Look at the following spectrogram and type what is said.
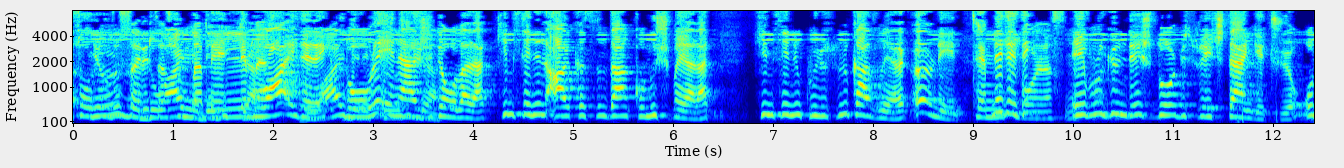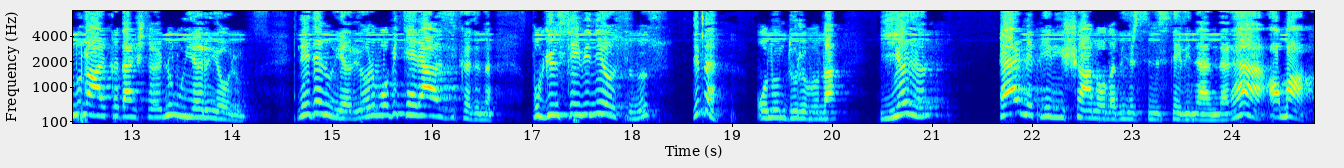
sınavı yıldız haritasında belli mi? dua ederek, Dua ederek doğru diyoruz enerjide ya. olarak, kimsenin arkasından konuşmayarak, kimsenin kuyusunu kazmayarak. Örneğin Temmuz ne dedik? sonrası mı? Ebru Gündeş zor bir süreçten geçiyor. Onun arkadaşlarını uyarıyorum. Neden uyarıyorum? O bir terazi kadını. Bugün seviniyorsunuz değil mi? Onun durumuna. Yarın perme perişan olabilirsiniz sevinenler. Ha ama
